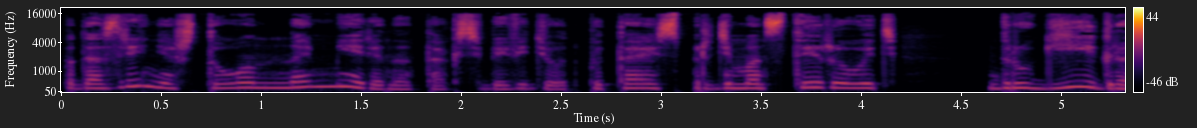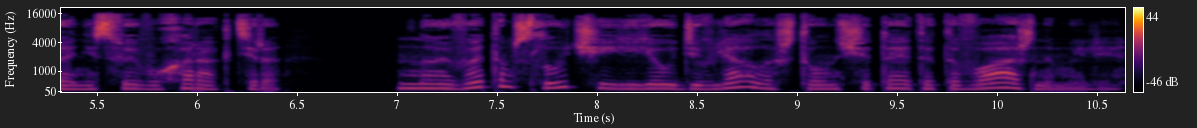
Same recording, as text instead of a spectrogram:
подозрение, что он намеренно так себя ведет, пытаясь продемонстрировать другие грани своего характера, но и в этом случае ее удивляло, что он считает это важным или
